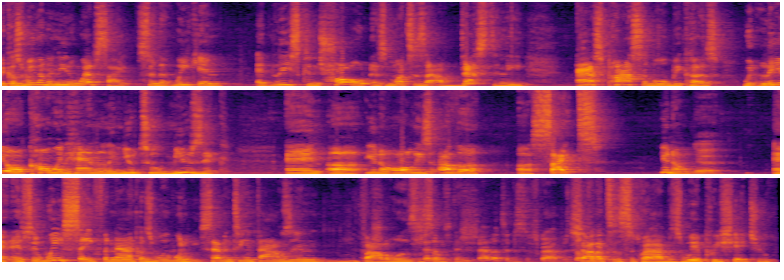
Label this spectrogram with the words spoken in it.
because we're going to need a website so that we can at least control as much as our destiny as possible. Because with Lyor Cohen handling YouTube music and, uh, you know, all these other uh, sites, you know, Yeah. and, and so we safe for now because we what are we seventeen thousand followers or Shout out, something. shout out to the subscribers. Don't Shout out to the subscribers. We appreciate you.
